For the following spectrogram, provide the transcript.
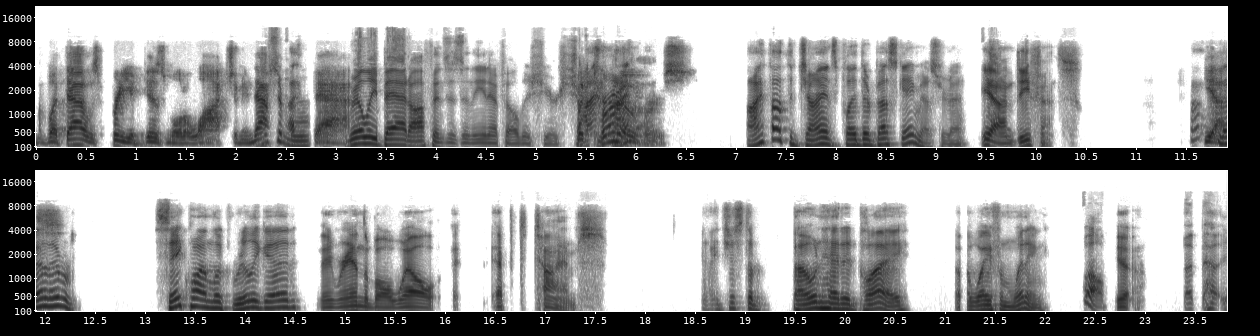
but that was pretty abysmal to watch. I mean, There's that's, some r- bad. Really bad offenses in the NFL this year. but turnovers. I thought the Giants played their best game yesterday. Yeah, on defense, No, they were. Saquon looked really good. they ran the ball well at times. Just a boneheaded play away from winning. Well, Yeah. uh,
